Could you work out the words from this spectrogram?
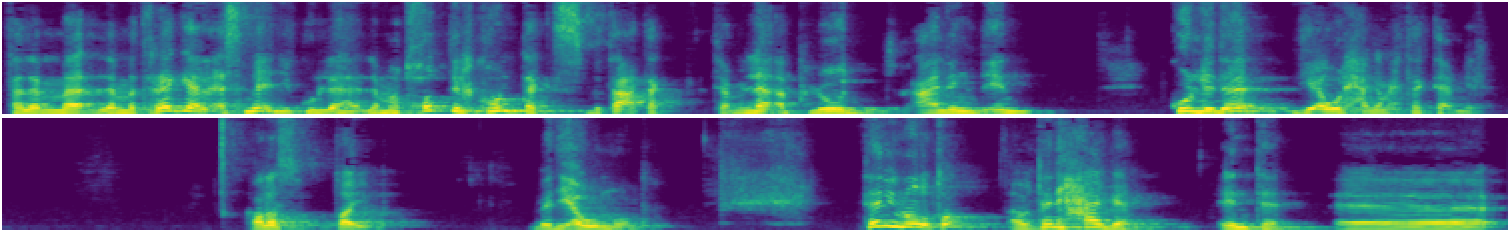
فلما لما تراجع الأسماء دي كلها لما تحط ال contacts بتاعتك تعمل لها upload على LinkedIn كل ده دي أول حاجة محتاج تعملها. خلاص؟ طيب يبقى دي أول نقطة. تاني نقطة أو تاني حاجة أنت آه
